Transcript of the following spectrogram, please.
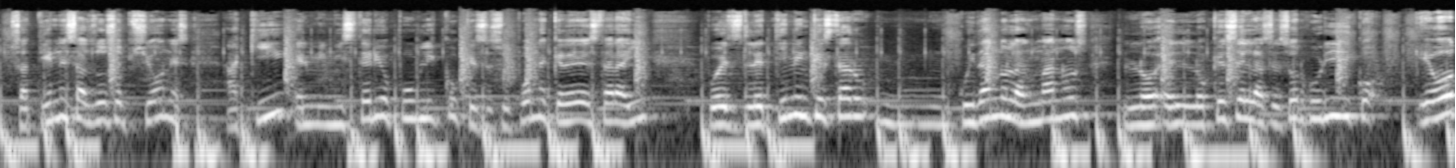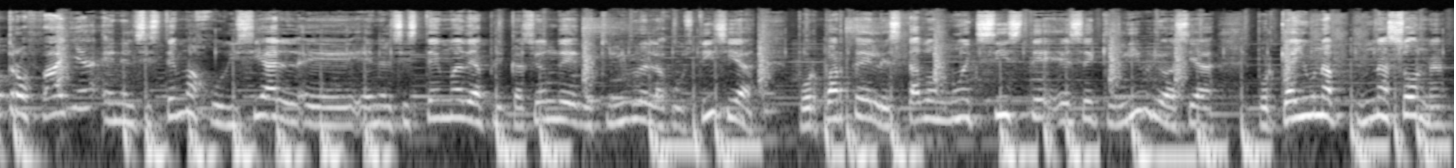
o sea, tiene esas dos opciones. Aquí el Ministerio Público, que se supone que debe estar ahí, pues le tienen que estar cuidando las manos lo, el- lo que es el asesor jurídico, que otro falla en el sistema judicial, eh, en el sistema de aplicación de, equilibrio de la justicia. Por parte del Estado no existe ese equilibrio hacia, porque hay una, una zona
